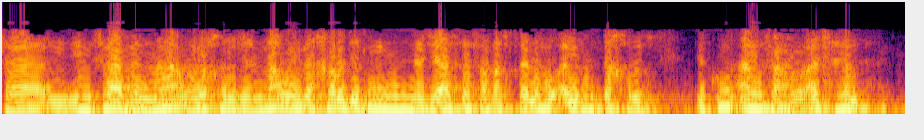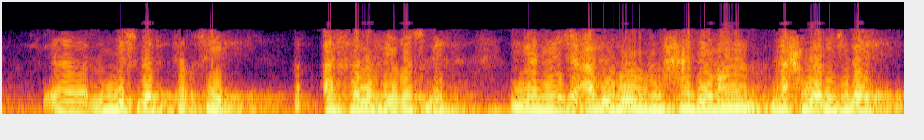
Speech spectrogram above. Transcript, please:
فينساب الماء ويخرج الماء وإذا خرجت منه النجاسة فغسله أيضا تخرج. يكون أنفع وأسهل بالنسبة للتغسيل أسهل في غسله إذا يجعله منحدرا نحو رجليه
